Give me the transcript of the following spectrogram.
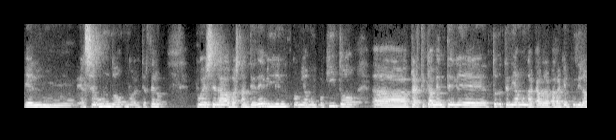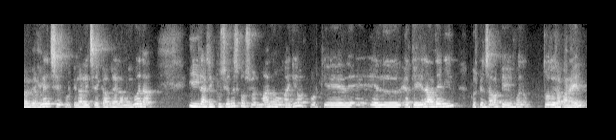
el, segundo, no, el tercero, pues era bastante débil, comía muy poquito, ah, prácticamente le, tenían una cabra para que él pudiera beber leche, porque la leche de cabra era muy buena y las discusiones con su hermano mayor, porque el, el, que era débil, pues pensaba que, bueno, todo era para él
